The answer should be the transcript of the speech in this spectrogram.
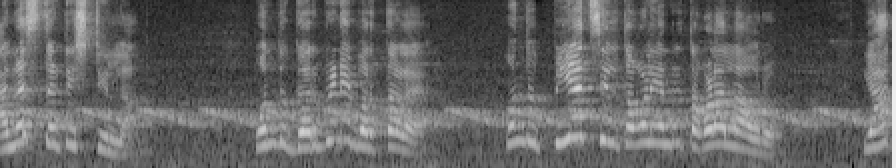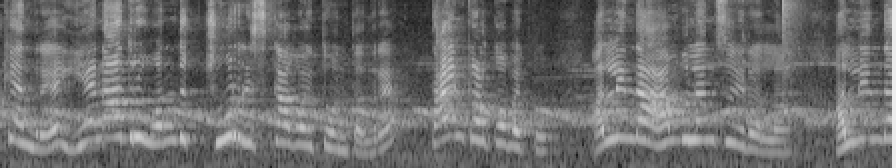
ಅನಸ್ಥೆಟಿಸ್ಟ್ ಇಲ್ಲ. ಒಂದು ಗರ್ಭಿಣಿ ಬರ್ತಾಳೆ. ಒಂದು ಪಿ ಎಚ್ ಸಿಲ್ ತಗೊಳ್ಳಿ ಅಂದರೆ ತಗೊಳ್ಳಲ್ಲ ಅವರು. ಯಾಕೆ ಅಂದರೆ ಏನಾದರೂ ಒಂದು ಚೂರು ರಿಸ್ಕ್ ಆಗೋಯ್ತು ಅಂತಂದರೆ ತಾಯಿನ ಕಳ್ಕೋಬೇಕು. ಅಲ್ಲಿಂದ ಆ್ಯಂಬುಲೆನ್ಸು ಇರಲ್ಲ. ಅಲ್ಲಿಂದ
